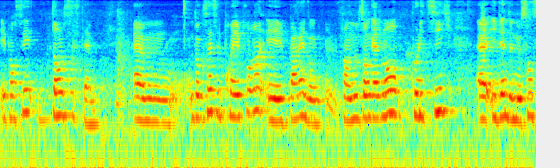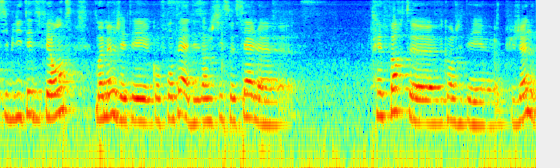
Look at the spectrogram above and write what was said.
et penser dans le système. Euh, donc ça c'est le premier point. Et pareil, donc, enfin, nos engagements politiques, euh, ils viennent de nos sensibilités différentes. Moi-même j'ai été confrontée à des injustices sociales. Euh, très fortes quand j'étais plus jeune.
